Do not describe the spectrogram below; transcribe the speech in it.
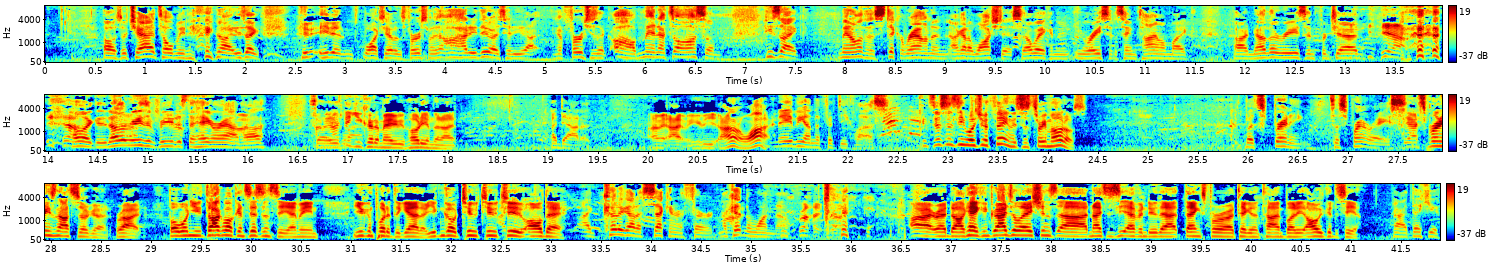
Oh, so Chad told me he's like he, he didn't watch Evans first. I'm like, oh, how do you do? I said, yeah. At first, he's like, oh man, that's awesome. He's like, man, I'm gonna stick around and I gotta watch this. That way I can race at the same time. I'm like, "All right, another reason for Chad. Yeah. I'm like, another reason for you just to hang around, huh? So I, mean, I think you could have made a podium tonight. I doubt it. I mean, I, I don't know why. Maybe on the 50 class, Consistency was your thing. This is three motos. but sprinting, it's a sprint race. Yeah, sprinting's not so good, right? But when you talk about consistency, I mean, you can put it together. You can go two, two, two all day. I could have got a second or third. I couldn't have won though. Right, right. All right, Red Dog. Hey, congratulations. Uh, nice to see Evan do that. Thanks for uh, taking the time, buddy. Always good to see you. All right, thank you.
